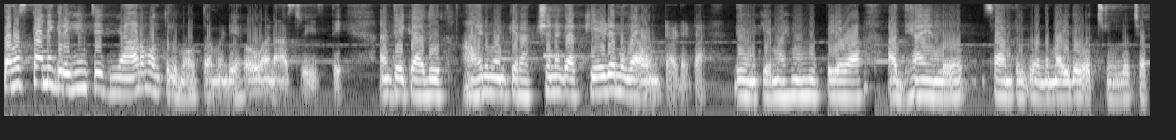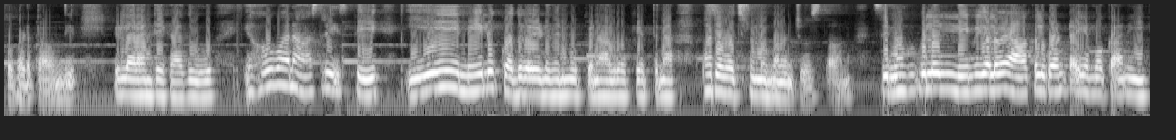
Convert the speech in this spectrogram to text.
సమస్తాన్ని గ్రహించే జ్ఞానవంతులం అవుతామండి. యహోవాను ఆశ్రయిస్తే. అంతేకాదు ఆయన మనకి రక్షణగా కేడముగా ఉంటాడట. దేవునికి మహిమ ముప్పైవ అధ్యాయంలో సాంతల గ్రంథం ఐదో వచనంలో చెప్పబడతా ఉంది. పిల్లలు అంతేకాదు యహోవాను ఆశ్రయిస్తే ఏ మేలు కొదవేయడదని ముప్పై నాలుగో కీర్తన పదవచనంలో మనం చూస్తాం సింహపు పిల్లలు లేమిగలవే ఆకలి కొంటాయేమో కానీ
